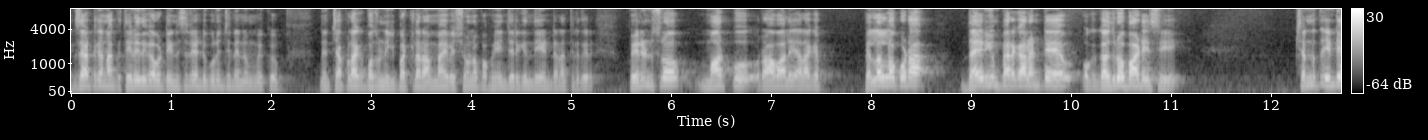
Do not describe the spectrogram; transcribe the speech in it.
ఎగ్జాక్ట్గా నాకు తెలియదు కాబట్టి ఇన్సిడెంట్ గురించి నేను మీకు నేను చెప్పలేకపోతున్నాను. ఈ పట్ల అమ్మాయి విషయంలో పాపం ఏం జరిగింది ఏంటన్నా తెలియదు. పేరెంట్స్లో మార్పు రావాలి అలాగే పిల్లల్లో కూడా ధైర్యం పెరగాలంటే ఒక గదిలో పాడేసి చిన్న ఏంటి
